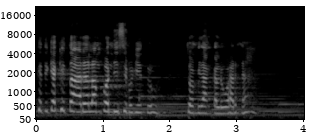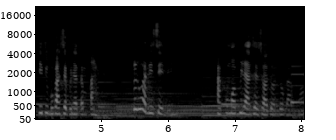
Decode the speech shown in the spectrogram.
Ketika kita dalam kondisi begitu, Tuhan bilang keluar nah. Itu bukan saya punya tempat. Keluar di sini. Aku mau bilang sesuatu untuk kamu.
